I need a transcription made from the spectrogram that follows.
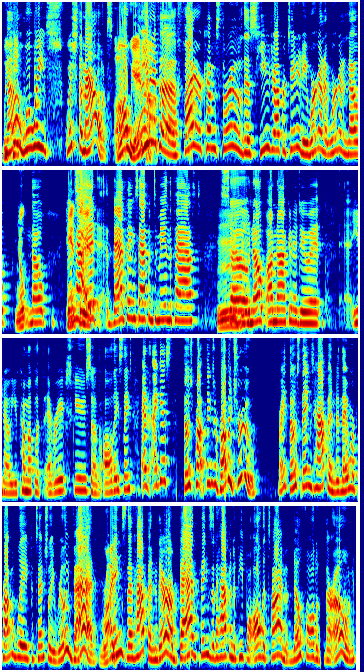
we no, can't- well, we squish them out. oh yeah Even if a fire comes through this huge opportunity, we're gonna we're gonna nope Nope. nope. Can't it, ha- see it. It bad things happened to me in the past, so mm-hmm. nope, I'm not gonna do it. You know, you come up with every excuse of all these things, and I guess those pro- things are probably true, right? Those things happened, and they were probably potentially really bad Right. things that happened. There are bad things that happen to people all the time of no fault of their own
